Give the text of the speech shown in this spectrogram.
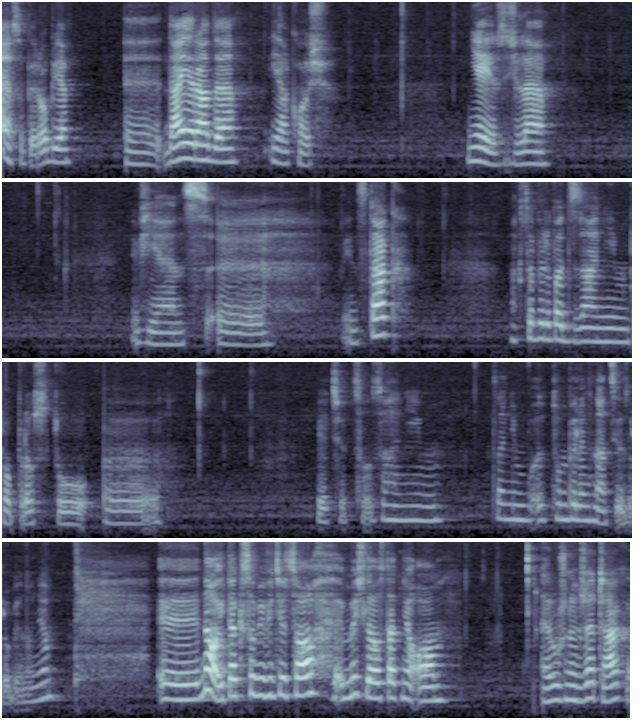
a ja sobie robię. Yy, daję radę jakoś nie jest źle. Więc, yy, więc tak. A chcę wyrwać zanim po prostu, yy, wiecie co, zanim, zanim tą pielęgnację zrobię, no nie? Yy, no i tak sobie, wiecie co, myślę ostatnio o różnych rzeczach,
